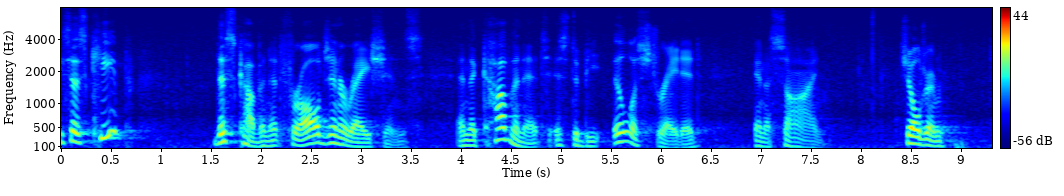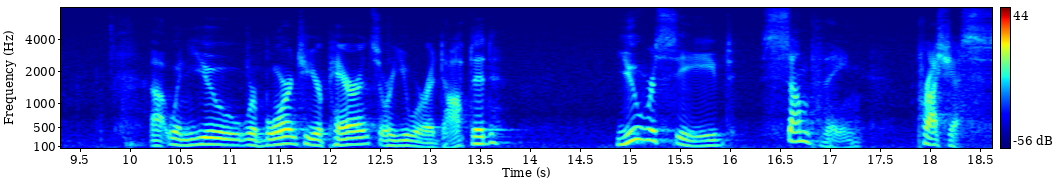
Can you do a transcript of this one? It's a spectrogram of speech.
He says, Keep this covenant for all generations, and the covenant is to be illustrated in a sign. Children, uh, when you were born to your parents or you were adopted, you received something precious.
